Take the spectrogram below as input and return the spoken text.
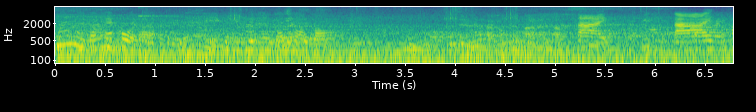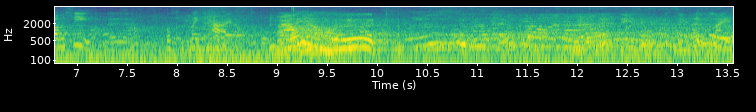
ไม่หนูก็แค่กดอะก็ชอบร้องถ่ายรูปเข้ามานะตาย ตายเข้าไปสิ เออ ไม่ถ่ายหรอกอ้ามืดไม่เป็นไรแ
